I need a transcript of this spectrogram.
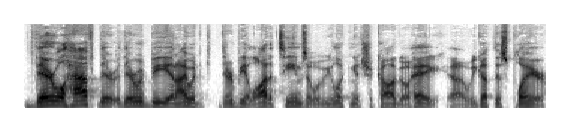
there will have there there would be and i would there'd be a lot of teams that would be looking at chicago hey uh, we got this player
